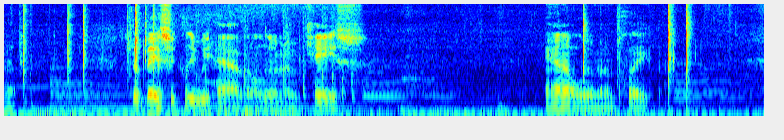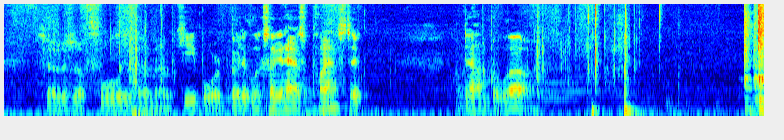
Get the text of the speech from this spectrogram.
Yep. So basically we have an aluminum case and an aluminum plate. So this is a fully aluminum keyboard, but it looks like it has plastic down below. Let's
